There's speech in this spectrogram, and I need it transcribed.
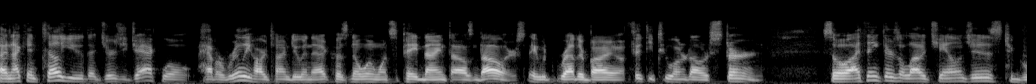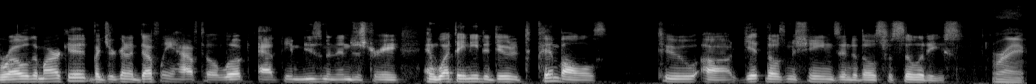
and I can tell you that Jersey Jack will have a really hard time doing that because no one wants to pay nine thousand dollars. They would rather buy a fifty-two hundred dollars Stern. So I think there's a lot of challenges to grow the market, but you're going to definitely have to look at the amusement industry and what they need to do to, pinballs to uh, get those machines into those facilities. Right.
